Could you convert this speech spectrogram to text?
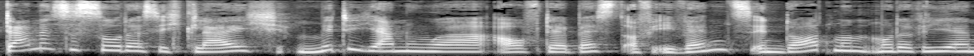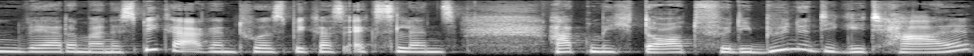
Dann ist es so, dass ich gleich Mitte Januar auf der Best of Events in Dortmund moderieren werde. Meine Speaker-Agentur Speakers Excellence hat mich dort für die Bühne digital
